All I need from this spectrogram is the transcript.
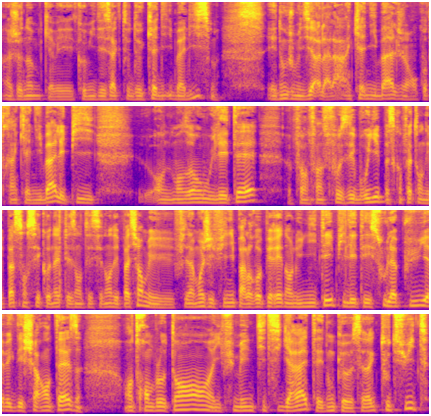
un, jeune homme qui avait commis des actes de cannibalisme. Et donc je me disais, ah là là, un cannibale, j'ai rencontré un cannibale. Et puis, en demandant où il était, enfin, enfin, faut se débrouiller parce qu'en fait, on n'est pas censé connaître les antécédents des patients, mais finalement, j'ai fini par le repérer dans l'unité. Puis il était sous la pluie avec des charentaises, en tremblotant, il fumait une petite cigarette. Et donc, c'est vrai que tout de suite,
